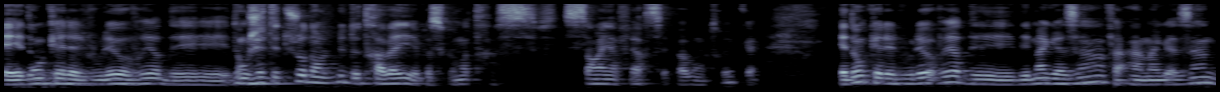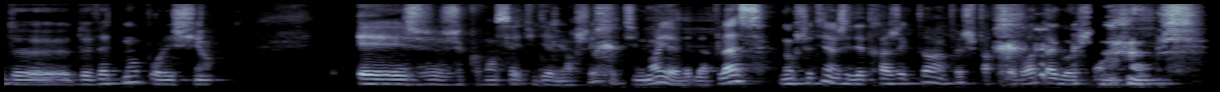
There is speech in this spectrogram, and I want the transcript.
Et donc elle, elle voulait ouvrir des... Donc j'étais toujours dans le but de travailler, parce que moi, sans rien faire, c'est pas bon truc. Et donc elle, elle voulait ouvrir des, des magasins, enfin un magasin de, de, vêtements pour les chiens. Et je, je commençais à étudier le marché, effectivement, il y avait de la place. Donc je te dis, hein, j'ai des trajectoires un peu, je partais à droite à gauche. Hein.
